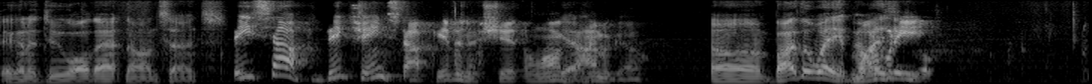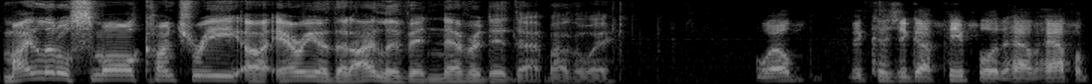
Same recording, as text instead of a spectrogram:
they're gonna do all that nonsense. They stopped. Big chain stopped giving a shit a long Yeah. time ago. Uh, by the way, Nobody. my little small country uh, area that I live in never did that. By the way, Well, because you got people that have half a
